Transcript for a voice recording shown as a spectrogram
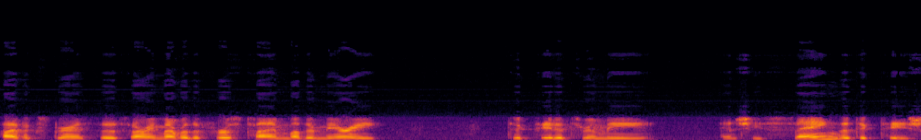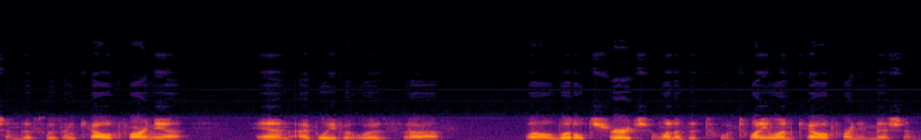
I've experienced this. I remember the first time Mother Mary dictated through me, and she sang the dictation. This was in California, and I believe it was, uh, well, a little church in one of the tw- 21 California missions.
